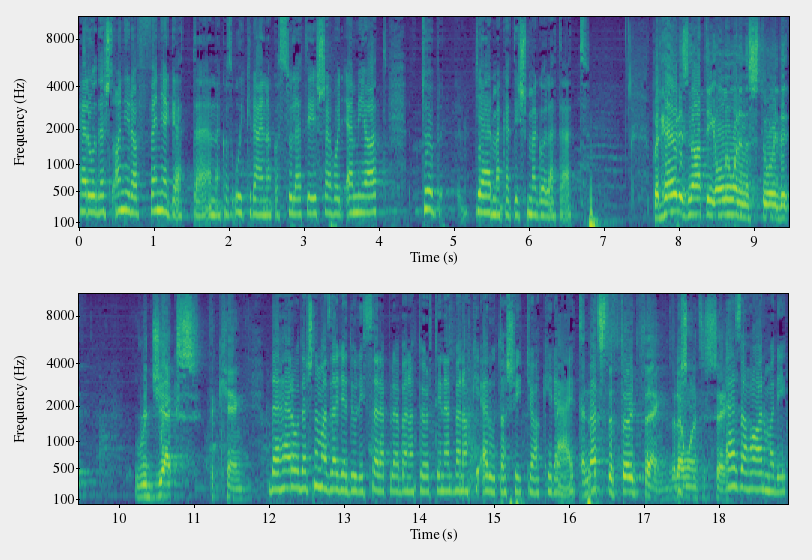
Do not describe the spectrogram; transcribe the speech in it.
Heródest annyira fenyegette ennek az új királynak a születése, hogy emiatt több gyermeket is megöletett. But Herod is not the only one in the story that rejects the king. De Heródes nem az egyedüli szereplő ebben a történetben, aki elutasítja a királyt. And that's the third thing that I wanted to say. ez a harmadik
